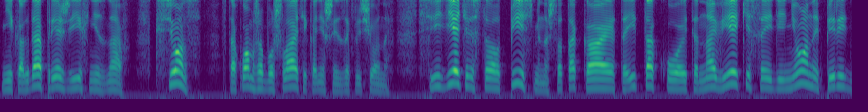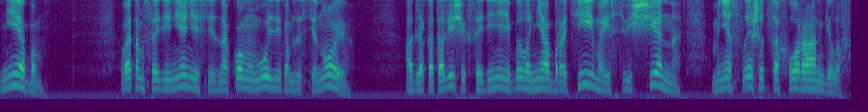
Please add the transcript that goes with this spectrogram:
никогда прежде их не знав. Ксенс в таком же бушлате, конечно, из заключенных, свидетельствовал письменно, что такая-то и такой-то навеки соединены перед небом. В этом соединении с незнакомым узником за стеною, а для католичек соединение было необратимо и священно, мне слышится хор ангелов.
